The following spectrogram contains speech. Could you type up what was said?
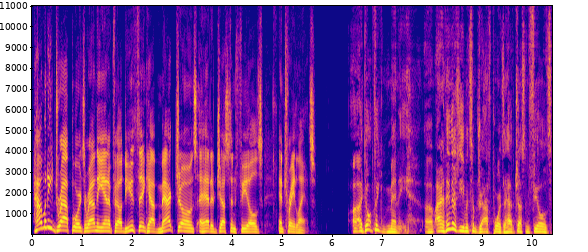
how many draft boards around the NFL do you think have Mac Jones ahead of Justin Fields and Trey Lance? I don't think many. Um, I think there's even some draft boards that have Justin Fields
